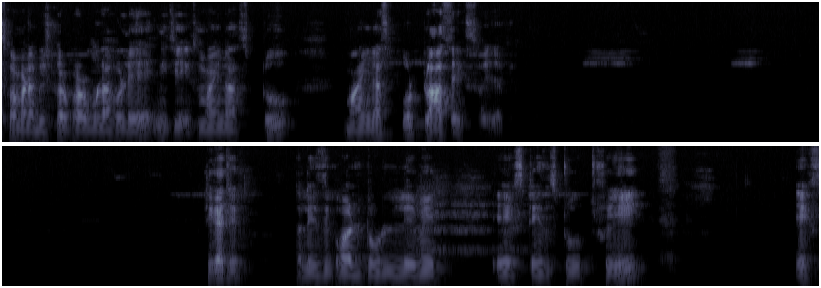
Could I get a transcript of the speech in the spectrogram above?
স্কোয়ার মানে বি স্কোয়ার ফর্মুলা হলে নিচে x minus two minus four plus x হয়ে যাবে। ঠিক আছে? তাহলে is equal to limit x tends to three x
